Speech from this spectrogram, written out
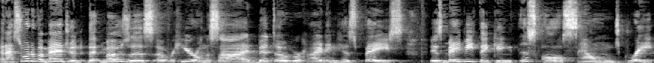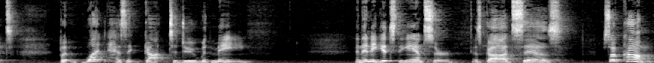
And I sort of imagine that Moses, over here on the side, bent over, hiding his face, is maybe thinking, This all sounds great, but what has it got to do with me? And then he gets the answer, as God says, So come,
